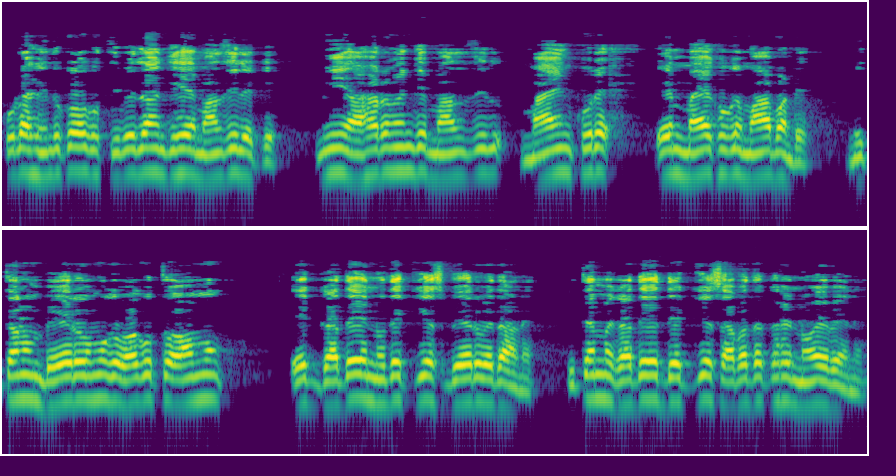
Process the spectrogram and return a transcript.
කුඩ හිඳුකෝකු තිබෙදාන් ජෙහේ මන්සිලෙකි. මී අහරමෙන්ගේ මන්සිල් මයෙන් කුරේ එම් මයකුගේ මාබණ්ඩේ මිතනුම් බේරෝමුග වගුතු අවමුන් එක් ගදේ නොදෙක්කියස් බේරුවෙදානේ. හිතම ගදේ දෙක්කියස් අබද කර නොයවේනේ.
